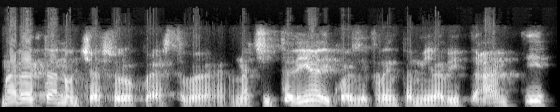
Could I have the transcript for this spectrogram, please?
ma in realtà non c'è solo questo, è una cittadina di quasi 30.000 abitanti,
